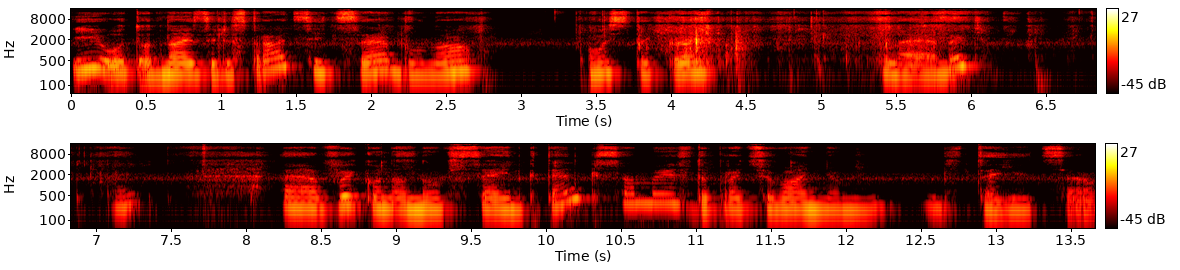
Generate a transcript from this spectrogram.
І от одна із ілюстрацій це була ось такий лебедь. Е, Виконано все інктенксами з допрацюванням, здається,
